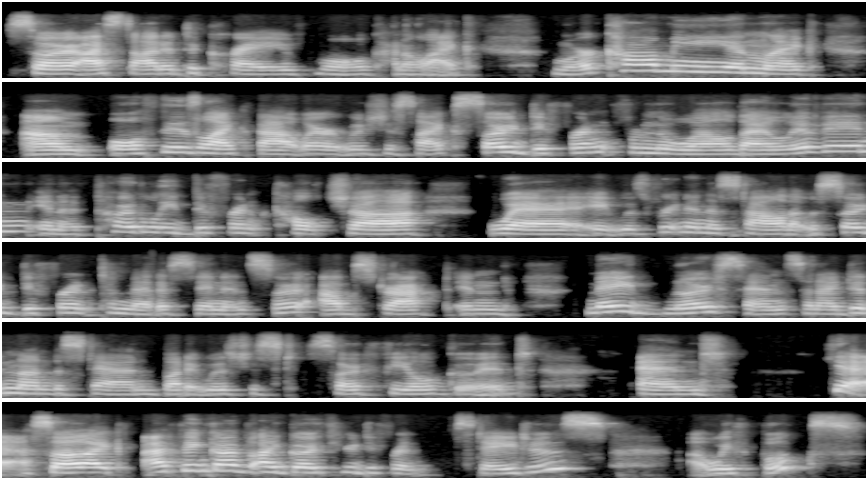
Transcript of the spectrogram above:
So I started to crave more kind of like Murakami and like um, authors like that, where it was just like so different from the world I live in, in a totally different culture, where it was written in a style that was so different to medicine and so abstract and made no sense. And I didn't understand, but it was just so feel good. And yeah, so like I think I've, I go through different stages uh, with books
